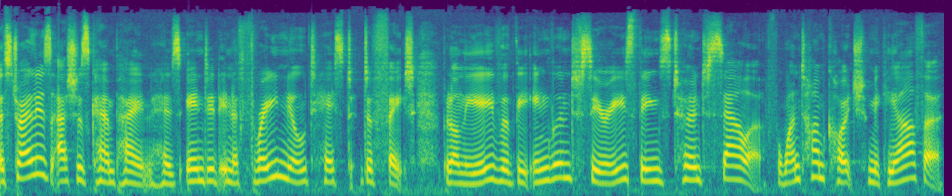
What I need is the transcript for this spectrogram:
Australia's Ashes campaign has ended in a 3-0 test defeat. But on the eve of the England series, things turned sour for one-time coach Mickey Arthur.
